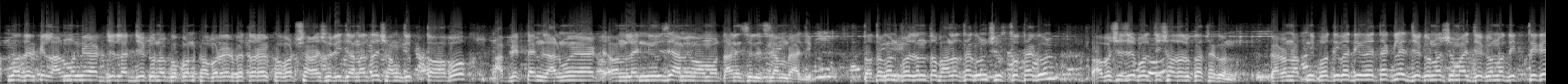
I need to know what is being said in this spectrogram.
আপনাদেরকে লালমনিরহাট জেলার যে কোনো গোপন খবরের ভেতরের খবর সরাসরি জানাতে সংযুক্ত হব। আপডেট টাইম লালমনিরহাট অনলাইন নিউজে আমি মোহাম্মদ আনিসুল ইসলাম রাজীব। ততক্ষণ পর্যন্ত ভালো থাকুন, সুস্থ থাকুন। অবশেষে বলছি সতর্ক থাকুন। কারণ আপনি প্রতিবাদী হয়ে থাকলে যে কোনো সময় যে কোনো দিক থেকে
